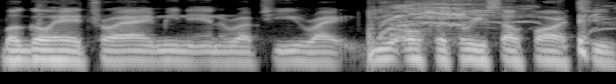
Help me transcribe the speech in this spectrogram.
But go ahead, Troy. I didn't mean to interrupt you. You right. You 0 for 3 so far, too.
